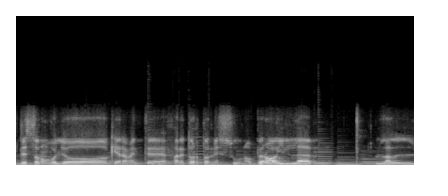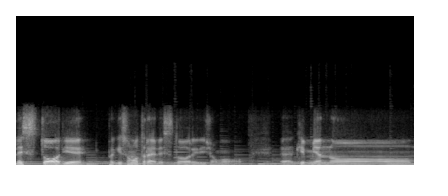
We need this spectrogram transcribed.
Adesso non voglio chiaramente fare torto a nessuno, però il la, le storie, perché sono tre le storie, diciamo, eh, che mi hanno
